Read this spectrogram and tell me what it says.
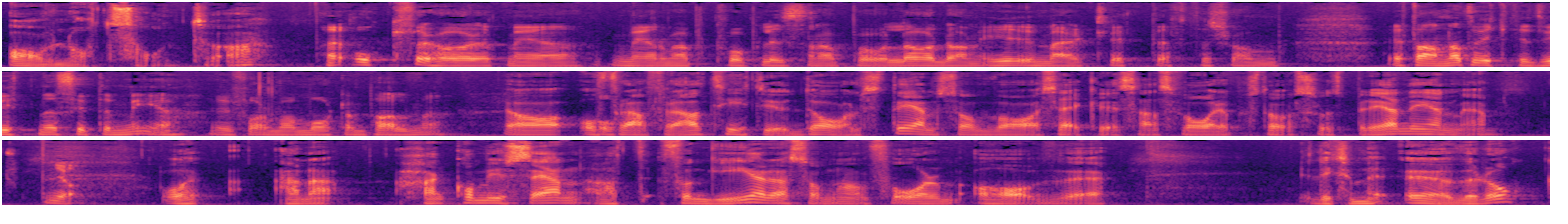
av något sånt. Va? Och förhöret med, med de här två poliserna på lördagen är ju märkligt eftersom ett annat viktigt vittne sitter med i form av Mårten Palme. Ja, och, och framförallt sitter ju Dahlsten som var säkerhetsansvarig på statsrådsberedningen med. Ja. Och han, han kom ju sen att fungera som någon form av eh, liksom överrock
